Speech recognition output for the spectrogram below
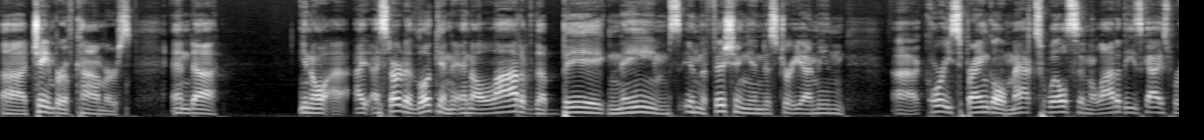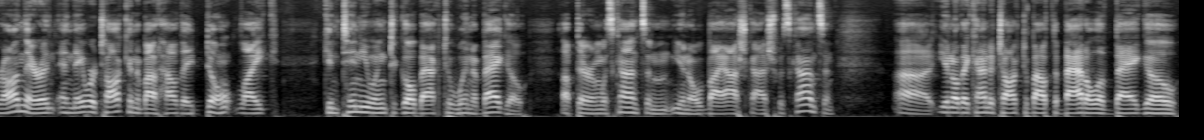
uh, Chamber of Commerce. And, uh, you know, I, I started looking, and a lot of the big names in the fishing industry, I mean, uh, Korey Sprengel, Max Wilson, a lot of these guys were on there, and, and they were talking about how they don't like continuing to go back to Winnebago up there in Wisconsin, you know, by Oshkosh, Wisconsin. Uh, you know, they kind of talked about the Battle of Bago,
